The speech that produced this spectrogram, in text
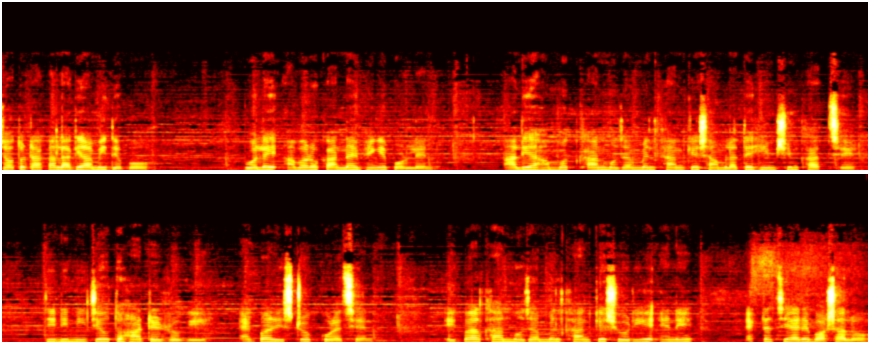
যত টাকা লাগে আমি দেব। বলেই আবারও কান্নায় ভেঙে পড়লেন। আলী আহমদ খান মোজাম্মেল খানকে সামলাতে হিমশিম খাচ্ছে। তিনি নিজেও তো হার্টের রোগী, একবার স্ট্রোক করেছেন। ইকবাল খান মোজাম্মেল খানকে সরিয়ে এনে একটা চেয়ারে বসালো।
